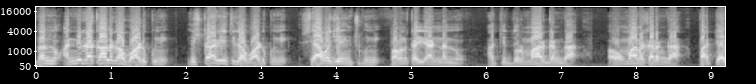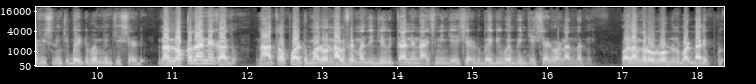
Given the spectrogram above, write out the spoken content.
నన్ను అన్ని రకాలుగా వాడుకుని ఇష్టారీతిగా వాడుకుని సేవ చేయించుకుని పవన్ కళ్యాణ్ నన్ను అతి దుర్మార్గంగా అవమానకరంగా పార్టీ ఆఫీస్ నుంచి బయట పంపించేశాడు. నన్ను ఒక్కదాన్నే కాదు నాతో పాటు మరో నలభై మంది జీవితాల్ని నాశనం చేశాడు బయటికి పంపించేశాడు వాళ్ళందరినీ. వాళ్ళందరూ రోడ్డును పడ్డారు ఇప్పుడు.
